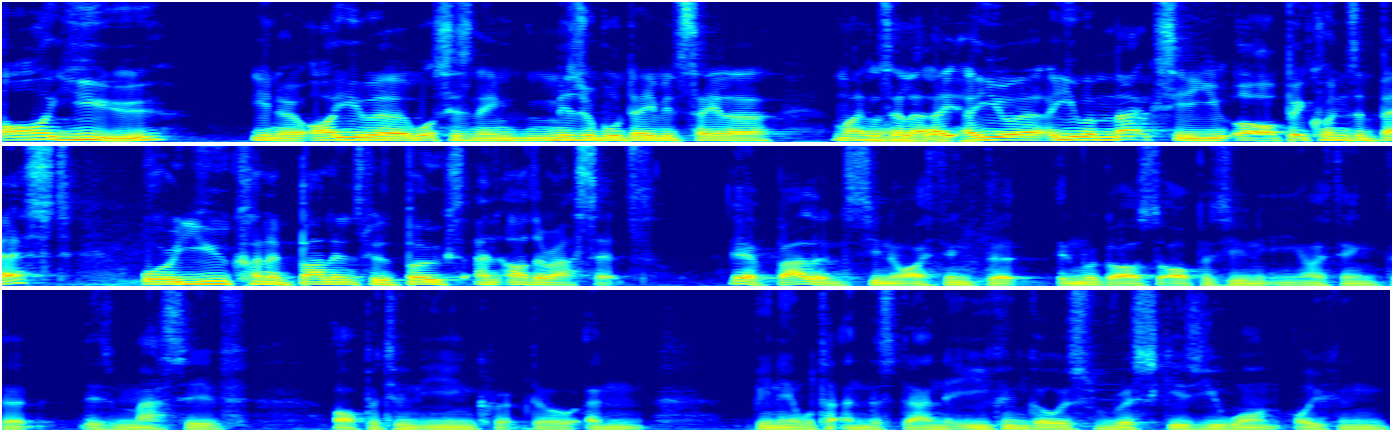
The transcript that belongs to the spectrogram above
are you, you know, are you a, what's his name, miserable David Saylor, Michael oh, Saylor, are, are, you a, are you a maxi? Are you, oh, Bitcoin's the best? Or are you kind of balanced with both and other assets? Yeah, balance. You know, I think that in regards to opportunity, I think that there's massive opportunity in crypto and being able to understand it. You can go as risky as you want, or you can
